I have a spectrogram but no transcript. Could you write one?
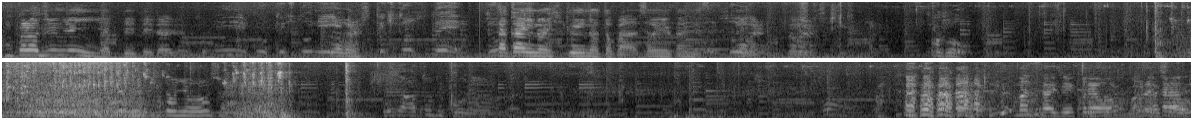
ここから順々にやっていっていただいていいこう適当わにかりました。適当で高いの低いのとかそういう感じです。わかりましたわかりました。あそう当に下ろしちゃってそれで後でこうねまず最初にこれをこれから。はい。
